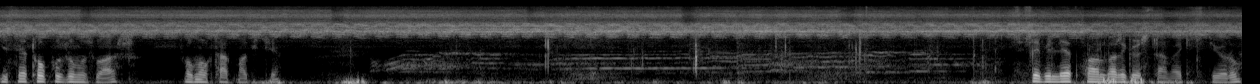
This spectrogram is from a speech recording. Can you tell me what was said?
ise topuzumuz var. Romok takmak için. Size bir led farları göstermek istiyorum.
